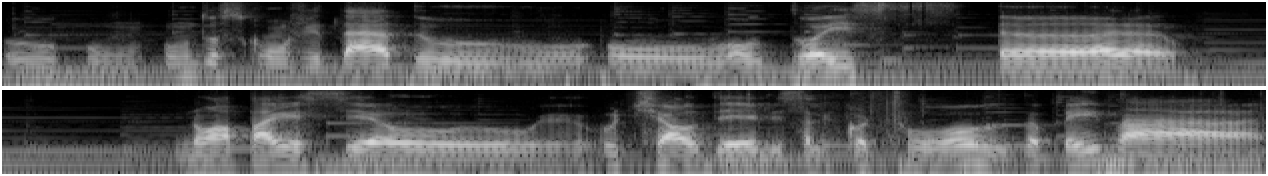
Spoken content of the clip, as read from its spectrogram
um, um dos convidados, ou, ou dois. Uh, não apareceu o, o tchau deles, ele cortou bem na,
